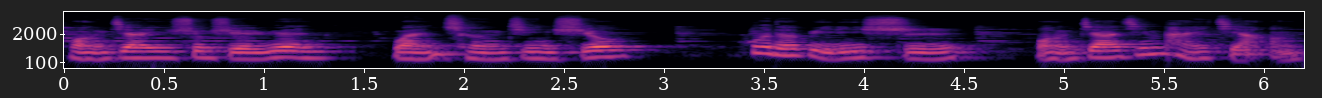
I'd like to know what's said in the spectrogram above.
皇家艺术学院完成进修，获得比利时皇家金牌奖。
